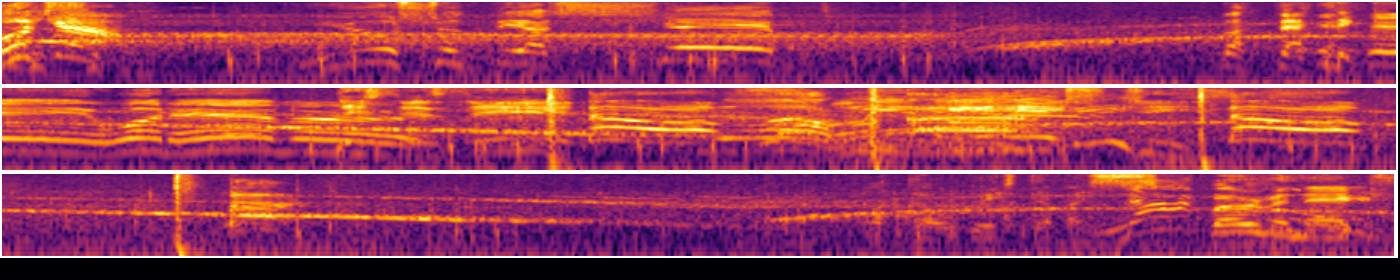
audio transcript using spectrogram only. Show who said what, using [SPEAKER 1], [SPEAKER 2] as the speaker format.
[SPEAKER 1] Look out! You should be ashamed! Pathetic.
[SPEAKER 2] Hey, whatever.
[SPEAKER 3] This is it.
[SPEAKER 1] Oh, No! What a waste of a sperm and egg.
